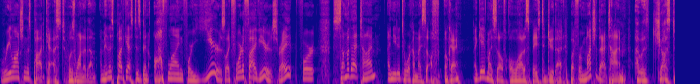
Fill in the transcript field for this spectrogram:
Relaunching this podcast was one of them. I mean, this podcast has been offline for years, like 4 to 5 years, right? For some of that time, I needed to work on myself, okay? I gave myself a lot of space to do that. But for much of that time, I was just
